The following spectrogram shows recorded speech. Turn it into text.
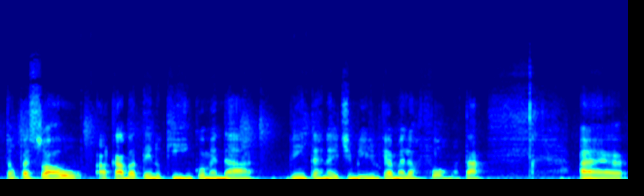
Então, o pessoal acaba tendo que encomendar via internet mesmo, que é a melhor forma, tá? É,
